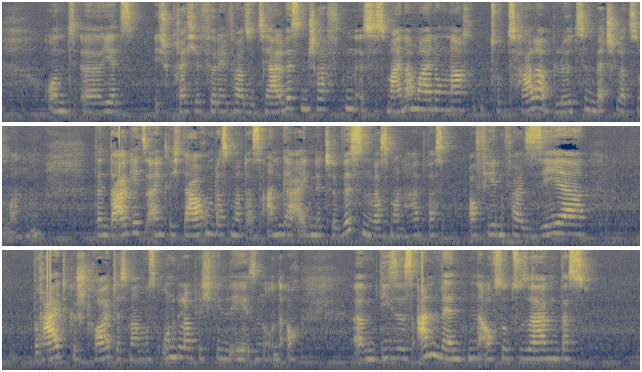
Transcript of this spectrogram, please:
Und äh, jetzt, ich spreche für den Fall Sozialwissenschaften, ist es meiner Meinung nach totaler Blödsinn, Bachelor zu machen. Denn da geht es eigentlich darum, dass man das angeeignete Wissen, was man hat, was auf jeden Fall sehr breit gestreut ist, man muss unglaublich viel lesen und auch ähm, dieses Anwenden auf sozusagen das,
